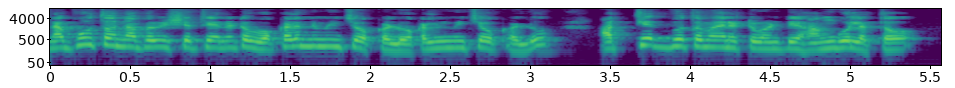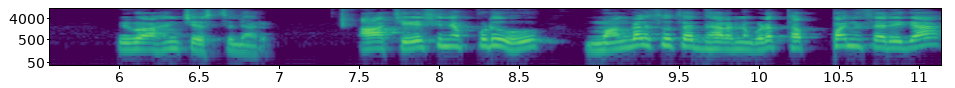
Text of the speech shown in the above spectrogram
నభూతో నభవిష్యత్తు అన్నట్టు ఒకళ్ళని మించి ఒకళ్ళు ఒకళ్ళని మించి ఒకళ్ళు అత్యద్భుతమైనటువంటి హంగులతో వివాహం చేస్తున్నారు. ఆ చేసినప్పుడు మంగళసూత్ర ధారణ కూడా తప్పనిసరిగా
